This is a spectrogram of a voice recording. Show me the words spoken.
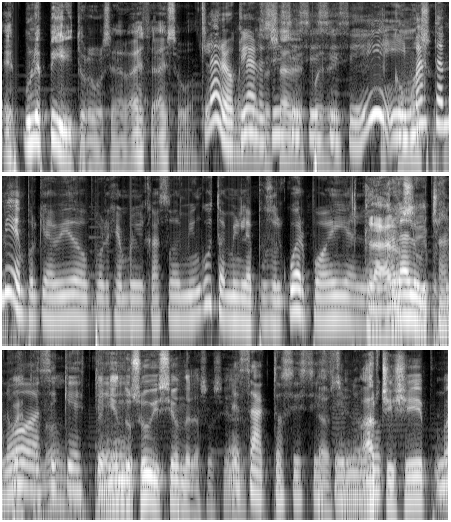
es un espíritu revolucionario, a eso, a eso va. Claro, ¿no? claro, sí, sí, sí, de- sí. de Y más eso- también, porque ha habido, por ejemplo, el caso de Mingus, también le puso el cuerpo ahí a la, Claro, a la sí, por lucha, ¿no? Así ¿no? que este, Teniendo su visión de la sociedad. Exacto, sí, sí, Claro, sí. No, Archie Sheep, no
